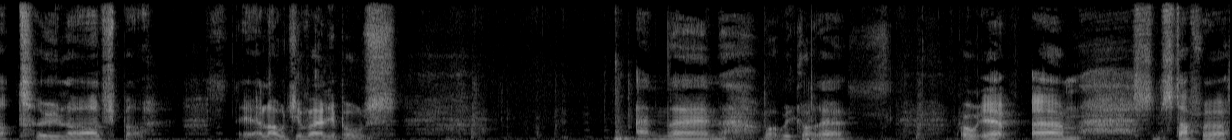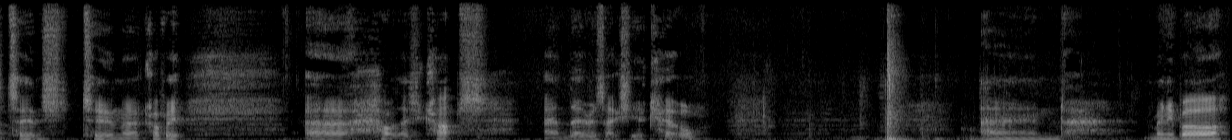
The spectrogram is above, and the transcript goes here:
not too large, but it'll hold your valuables. And then what we got there? Oh yeah, um, some stuff for tea and uh, coffee. Uh, oh, there's cups, and there is actually a kettle and mini bar.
